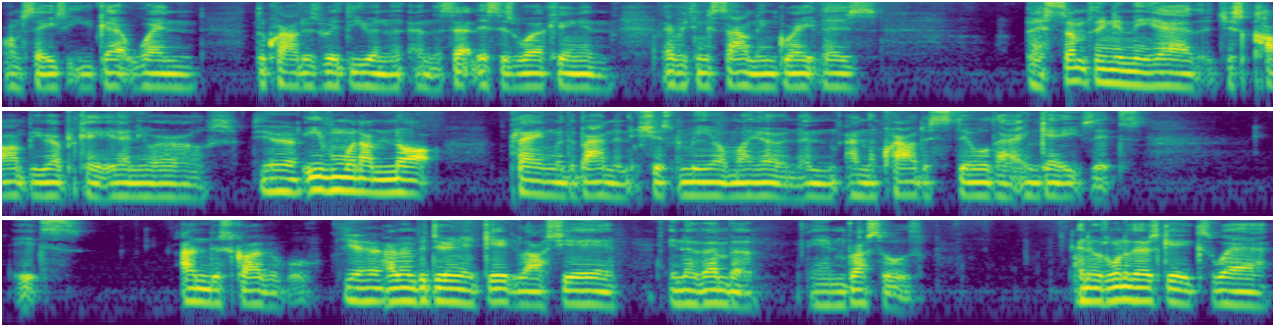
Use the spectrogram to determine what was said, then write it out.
on stage that you get when the crowd is with you and the, and the set list is working and everything's sounding great. There's there's something in the air that just can't be replicated anywhere else. Yeah. Even when I'm not playing with the band and it's just me on my own and, and the crowd is still that engaged, it's it's undescribable. Yeah. I remember doing a gig last year in November in Brussels. And it was one of those gigs where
